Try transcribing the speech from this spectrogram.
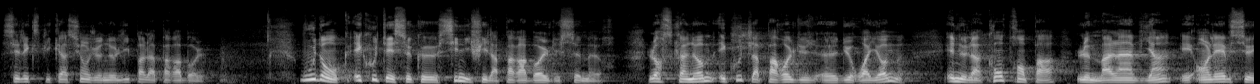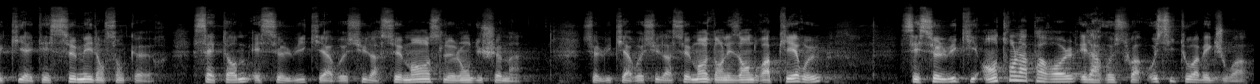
C'est l'explication, je ne lis pas la parabole. Vous donc, écoutez ce que signifie la parabole du semeur. Lorsqu'un homme écoute la parole du, euh, royaume et ne la comprend pas, le malin vient et enlève ce qui a été semé dans son cœur. Cet homme est celui qui a reçu la semence le long du chemin. Celui qui a reçu la semence dans les endroits pierreux, c'est celui qui entend la parole et la reçoit aussitôt avec joie,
